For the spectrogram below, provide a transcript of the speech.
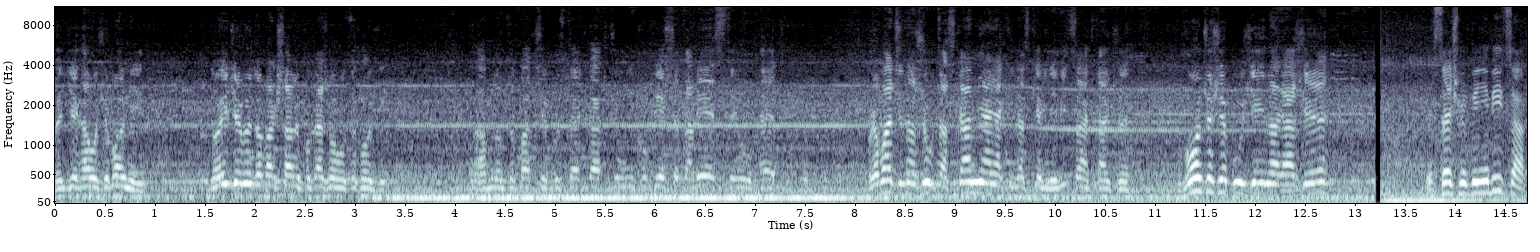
Będzie jechało się wolniej. Dojedziemy do Warszawy, pokażę wam o co chodzi. Tam, no zobaczcie, w lusterkach ciągników jeszcze tam jest, z tyłu head. Prowadzi nas żółta Skania, jak i na Skierniewicach, także włączę się później na razie. Jesteśmy w Bieniewicach.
